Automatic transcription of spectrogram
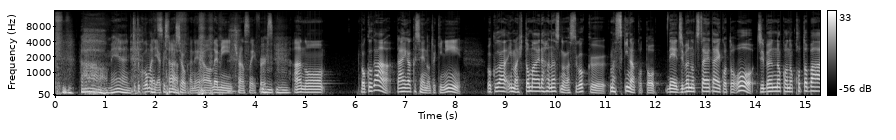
Oh man. ちょっとここまで That's 訳しましょう tough. かね。Uh, let me translate first. あの、 僕が大学生の時に、僕は今人前で話すのがすごく、まあ、好きなことで自分の伝えたいことを自分のこの言葉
